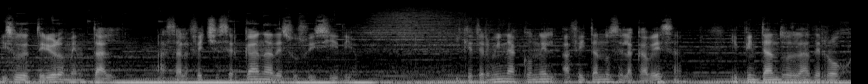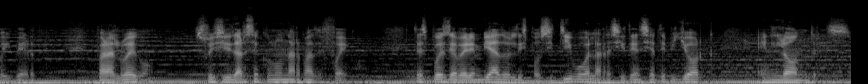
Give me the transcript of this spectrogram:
y su deterioro mental hasta la fecha cercana de su suicidio, y que termina con él afeitándose la cabeza y pintándola de rojo y verde, para luego suicidarse con un arma de fuego, después de haber enviado el dispositivo a la residencia de Bjork en Londres.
